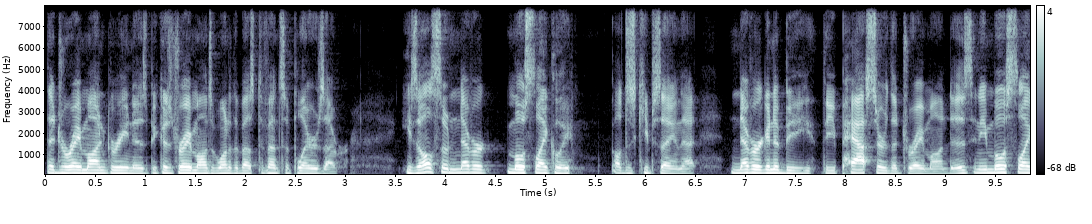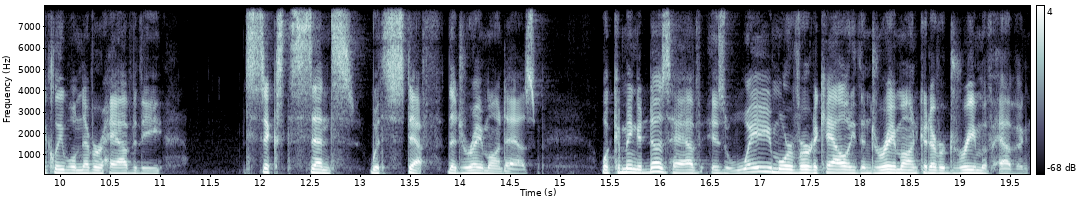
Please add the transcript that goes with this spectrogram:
that Draymond Green is because Draymond's one of the best defensive players ever. He's also never, most likely, I'll just keep saying that. Never going to be the passer that Draymond is, and he most likely will never have the sixth sense with Steph that Draymond has. What Kuminga does have is way more verticality than Draymond could ever dream of having.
